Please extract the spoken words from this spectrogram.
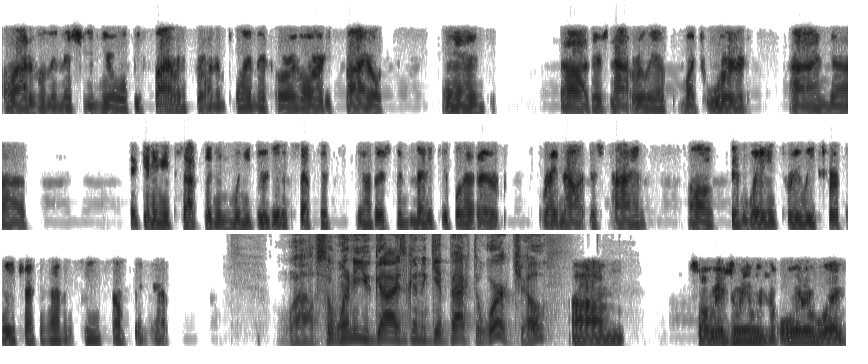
a lot of them in Michigan here will be filing for unemployment or have already filed. And uh, there's not really much word on uh, getting accepted. And when you do get accepted, you know, there's been many people that are right now at this time uh, been waiting three weeks for a paycheck and haven't seen something yet. Wow. So when are you guys going to get back to work, Joe? Um, so originally, when the order was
